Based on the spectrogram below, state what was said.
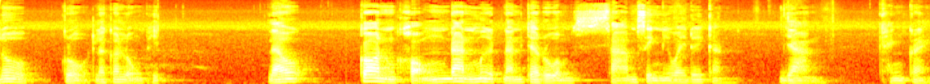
โลภโกรธแล้วก็หลงผิด แล้วก้อนของด้านมืดนั้นจะรวมสามสิ่งนี้ไว้ด้วยกัน อย่างแข็งแกร่ง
